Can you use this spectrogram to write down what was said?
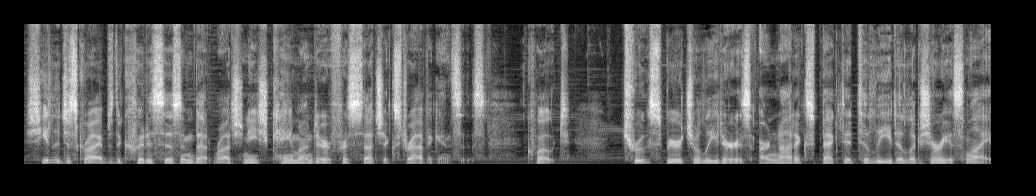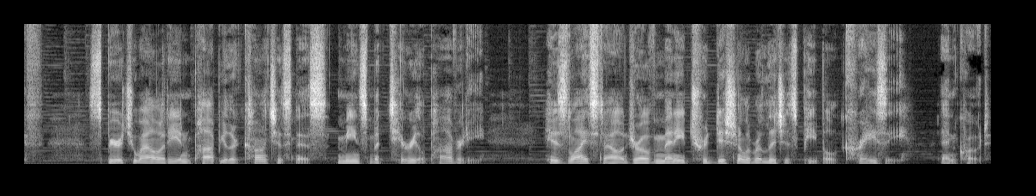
Sheila describes the criticism that Rajneesh came under for such extravagances. Quote, True spiritual leaders are not expected to lead a luxurious life. Spirituality in popular consciousness means material poverty. His lifestyle drove many traditional religious people crazy. End quote.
